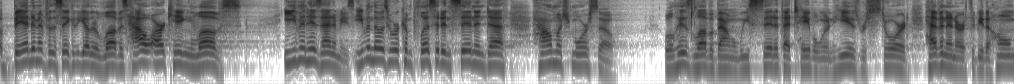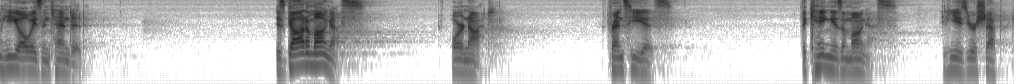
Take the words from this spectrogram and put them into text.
abandonment for the sake of the other love is how our King loves even his enemies, even those who are complicit in sin and death, how much more so? Will his love abound when we sit at that table when he has restored heaven and earth to be the home he always intended? Is God among us or not? Friends, he is. The king is among us, and he is your shepherd.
